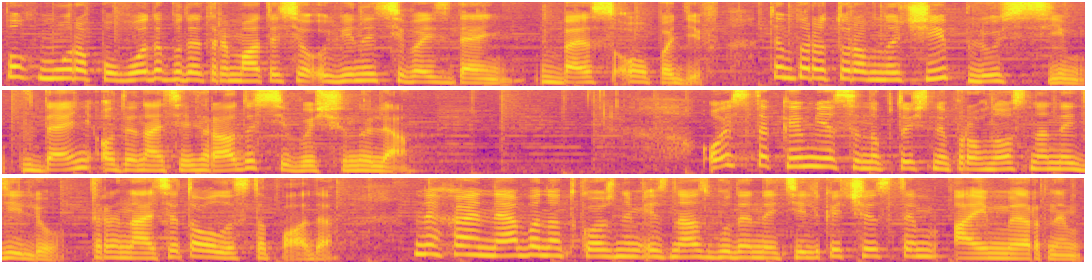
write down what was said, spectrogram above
Похмура погода буде триматися у Вінниці весь день, без опадів. Температура вночі плюс 7, в день 11 градусів вище нуля. Ось таким є синоптичний прогноз на неділю, 13 листопада. Нехай небо над кожним із нас буде не тільки чистим, а й мирним.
